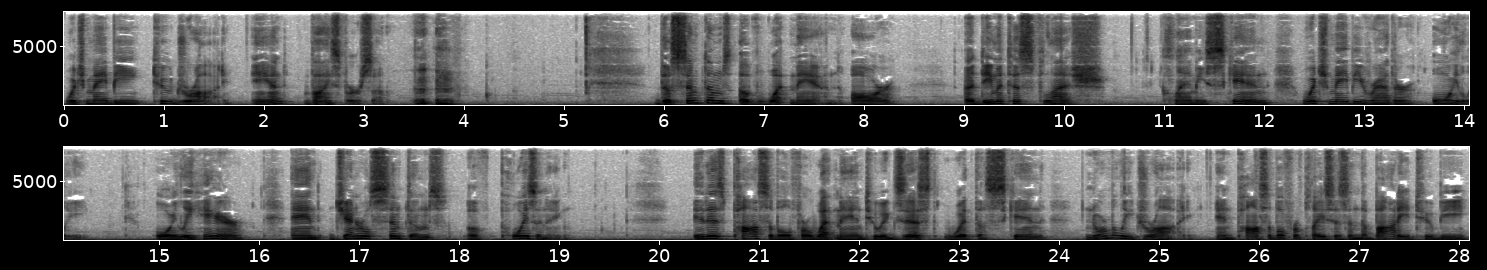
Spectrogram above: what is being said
which may be too dry, and vice versa. The symptoms of wet man are edematous flesh, clammy skin, which may be rather oily, oily hair, and general symptoms of poisoning. It is possible for wet man to exist with the skin normally dry, and possible for places in the body to be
